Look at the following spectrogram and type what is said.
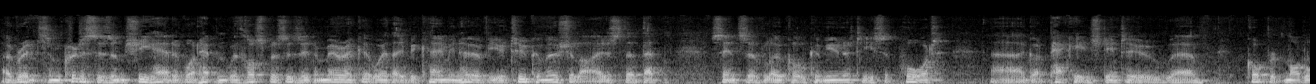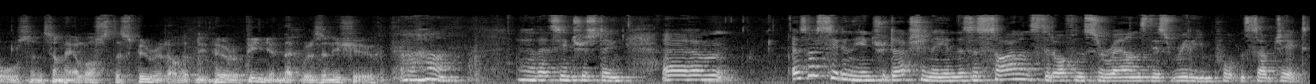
I've read some criticism she had of what happened with hospices in America, where they became, in her view, too commercialised, that that sense of local community support uh, got packaged into um, corporate models and somehow lost the spirit of it. In her opinion, that was an issue. Uh huh. Yeah, that's interesting. Um, as I said in the introduction, Ian, there's a silence that often surrounds this really important subject.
